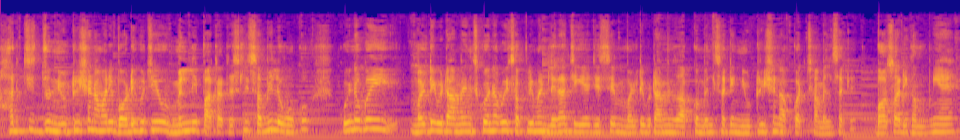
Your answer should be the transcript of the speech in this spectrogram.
हर चीज़ जो न्यूट्रिशन हमारी बॉडी को चाहिए वो मिल नहीं पाता तो इसलिए सभी लोगों को कोई ना कोई मल्टीविटामिन कोई ना कोई सप्लीमेंट लेना चाहिए जिससे मल्टीविटामिन आपको मिल सके न्यूट्रिशन आपको अच्छा मिल सके। बहुत सारी कंपनियाँ हैं,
